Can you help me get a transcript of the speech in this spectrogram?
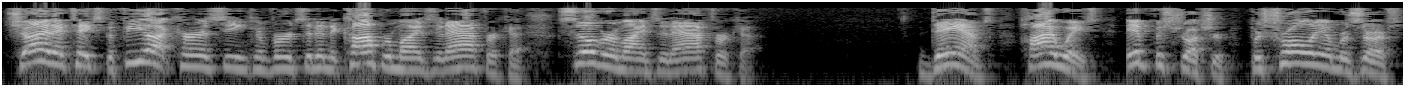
China takes the fiat currency and converts it into copper mines in Africa, silver mines in Africa dams, highways, infrastructure, petroleum reserves,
